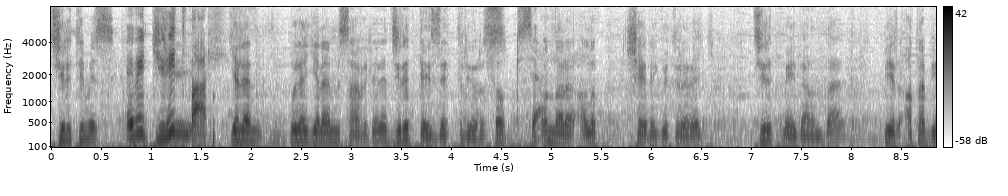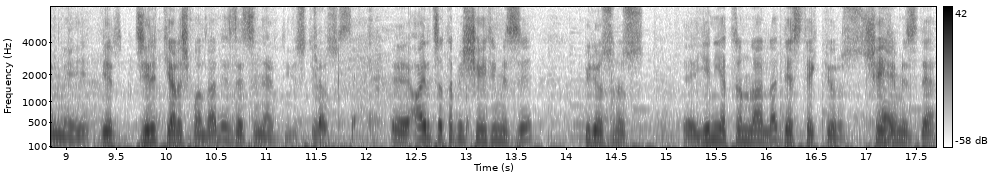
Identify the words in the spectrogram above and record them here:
ciritimiz Evet cirit e, var. Gelen buraya gelen misafirlere cirit de izlettiriyoruz. Çok güzel. Onları alıp şehre götürerek cirit meydanında bir ata binmeyi, bir cirit yarışmalarını izlesinler diye istiyoruz. Çok güzel. E, ayrıca tabii şehrimizi biliyorsunuz e, yeni yatırımlarla destekliyoruz. Şehrimizde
